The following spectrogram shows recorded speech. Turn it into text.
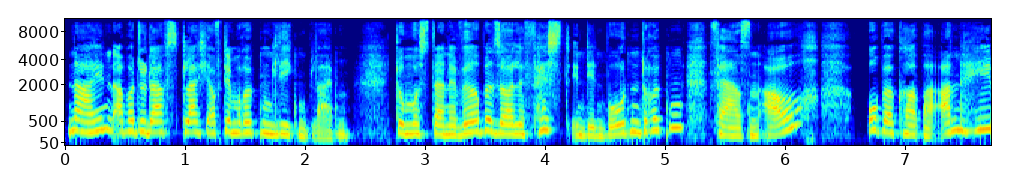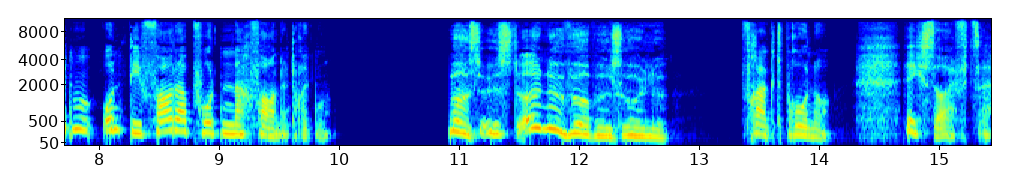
Nein, aber du darfst gleich auf dem Rücken liegen bleiben. Du musst deine Wirbelsäule fest in den Boden drücken, Fersen auch, Oberkörper anheben und die Vorderpfoten nach vorne drücken. Was ist eine Wirbelsäule? fragt Bruno. Ich seufze.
